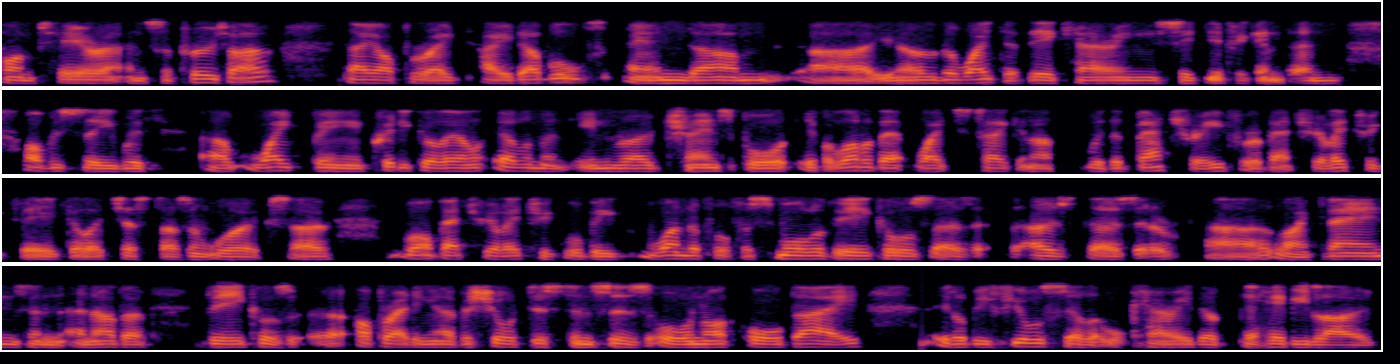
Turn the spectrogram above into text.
Fonterra and Saputo. They operate A doubles, and um, uh, you know the weight that they're carrying is significant. And obviously, with uh, weight being a critical el- element in road transport, if a lot of that weight's taken up with a battery for a battery electric vehicle, it just doesn't work. So while battery electric will be wonderful for smaller vehicles, those those, those that are uh, like vans and, and other vehicles uh, operating over short distances or not all day, it'll be fuel cell that will carry the, the heavy loads.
